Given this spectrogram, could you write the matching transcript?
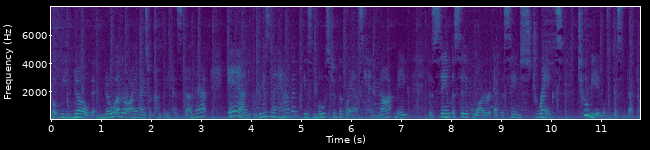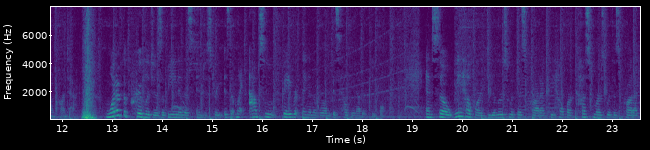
but we know that no other ionizer company has done that. And the reason they haven't is most of the brands cannot make the same acidic water at the same strengths to be able to disinfect on contact. One of the privileges of being in this industry is that my absolute favorite thing in the world is helping other people. And so we help our dealers with this product, we help our customers with this product.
